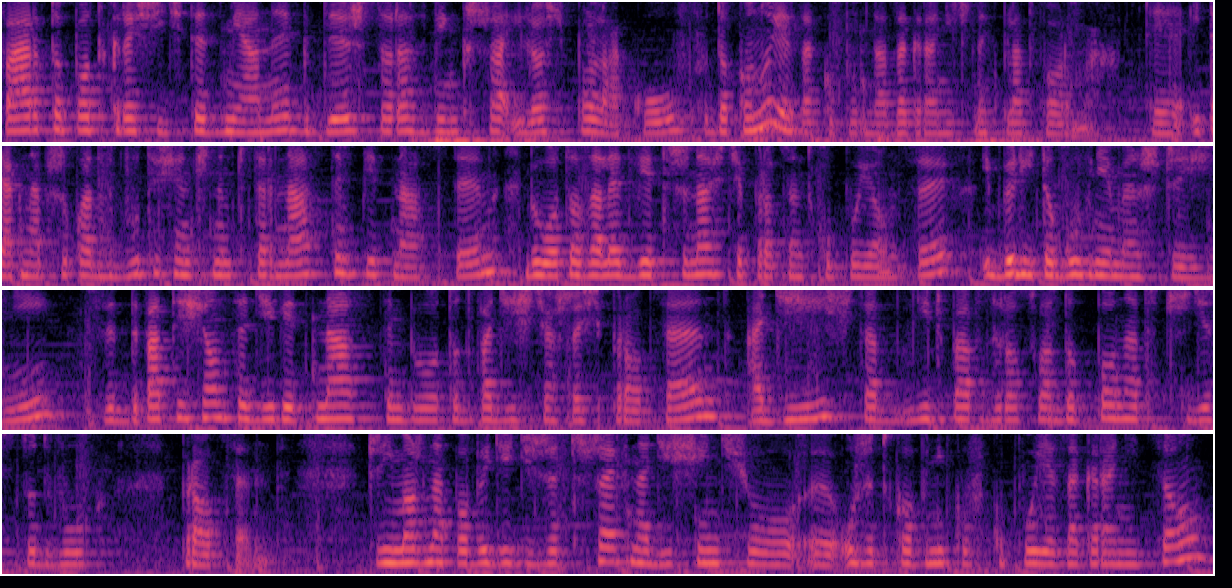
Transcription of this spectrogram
Warto podkreślić te zmiany, gdyż coraz większa ilość Polaków dokonuje zakupów na zagranicznych platformach. E, I tak na przykład w 2014-15 było to zaledwie 13% kupujących i byli to głównie mężczyźni. W 2019 było to 26%, a dziś ta liczba wzrosła do ponad 32%. Czyli można powiedzieć, że 3 na 10 y, użytkowników kupuje za granicą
